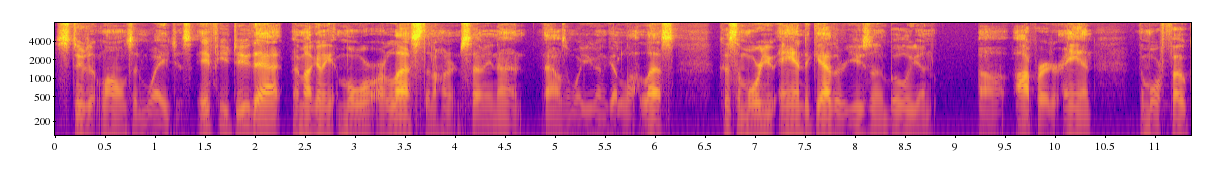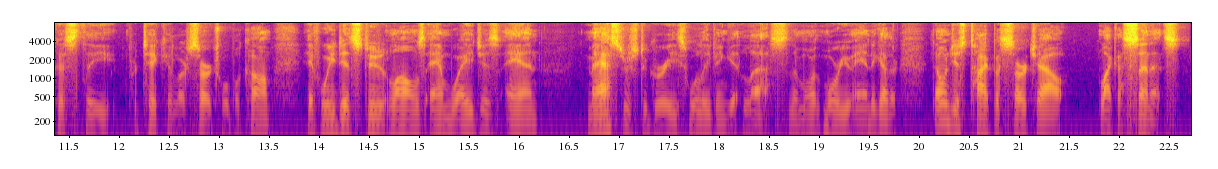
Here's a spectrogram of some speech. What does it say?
Student loans and wages. If you do that, am I going to get more or less than 179,000? Well, you're going to get a lot less because the more you and together using the Boolean uh, operator and, the more focused the particular search will become. If we did student loans and wages and master's degrees we'll even get less the more, more you and together. Don't just type a search out like a sentence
